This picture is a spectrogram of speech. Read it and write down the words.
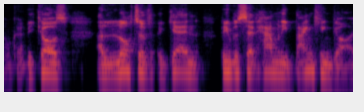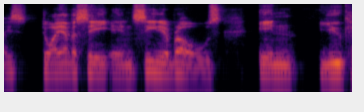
Okay. Because a lot of, again, people have said, how many banking guys do I ever see in senior roles in UK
